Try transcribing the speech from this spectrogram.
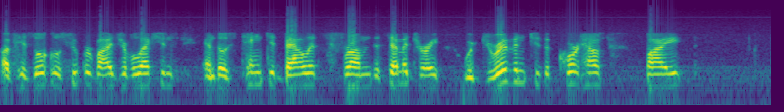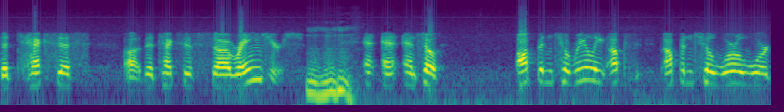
of his local supervisor of elections, and those tainted ballots from the cemetery were driven to the courthouse by the Texas uh, the Texas uh, Rangers, and, and, and so up until really up up until World War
